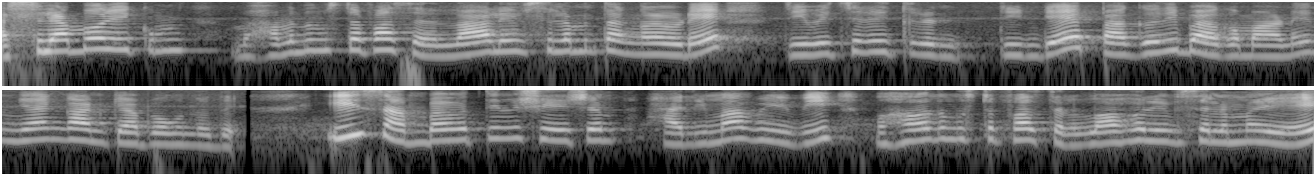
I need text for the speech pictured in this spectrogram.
അസ്സലാമലൈക്കും. മുഹമ്മദ് മുസ്തഫ സല്ലാ അലൈഹി വസ്ലം തങ്ങളുടെ ജീവചരിത്രത്തിന്റെ പകുതി ഭാഗമാണ് ഞാൻ കാണിക്കാൻ പോകുന്നത്. ഈ സംഭവത്തിന് ശേഷം ഹലിമ ബീവി മുഹമ്മദ് മുസ്തഫ സല്ലാഹു അലൈഹി വസ്ലമയെ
